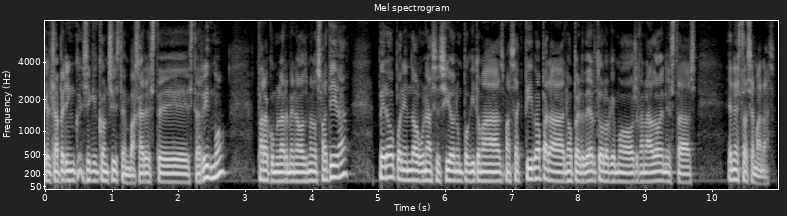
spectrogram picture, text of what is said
El tapering sí que consiste en bajar este, este ritmo para acumular menos, menos fatiga, pero poniendo alguna sesión un poquito más, más activa para no perder todo lo que hemos ganado en estas, en estas semanas.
